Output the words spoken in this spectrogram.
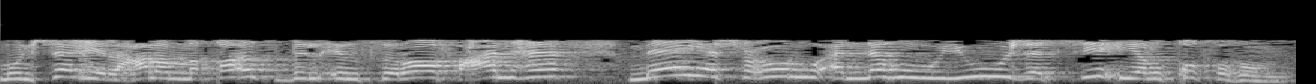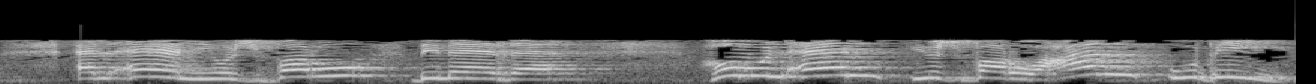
منشغل على النقائص بالانصراف عنها ما يشعروا أنه يوجد شيء ينقصهم. الآن يجبروا بماذا؟ هم الآن يجبروا عن وبي.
